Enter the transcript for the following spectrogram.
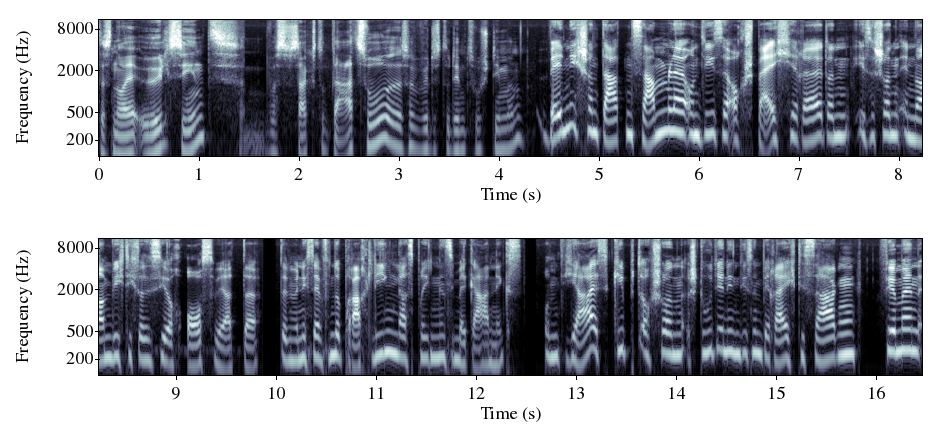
das neue Öl sind. Was sagst du dazu? Also würdest du dem zustimmen? Wenn ich schon Daten sammle und diese auch speichere, dann ist es schon enorm wichtig, dass ich sie auch auswerte. Denn wenn ich sie einfach nur brach liegen lasse, bringen sie mir gar nichts. Und ja, es gibt auch schon Studien in diesem Bereich, die sagen, Firmen,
